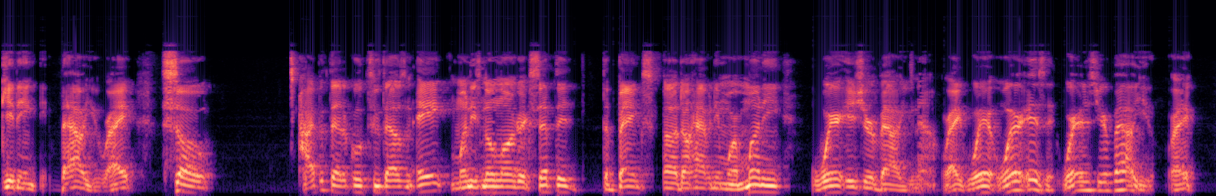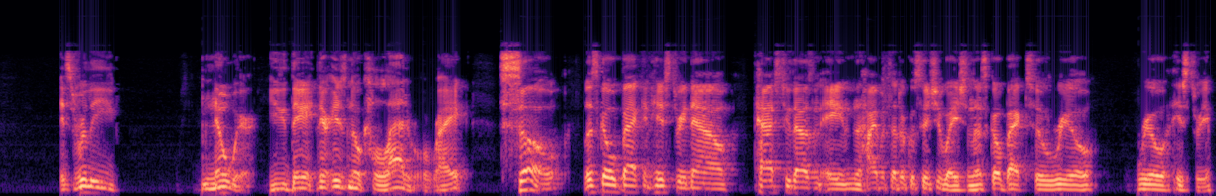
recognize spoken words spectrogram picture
getting value, right? So hypothetical 2008 money's no longer accepted the banks uh, don't have any more money where is your value now right where where is it where is your value right it's really nowhere you they, there is no collateral right so let's go back in history now past 2008 in the hypothetical situation let's go back to real real history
